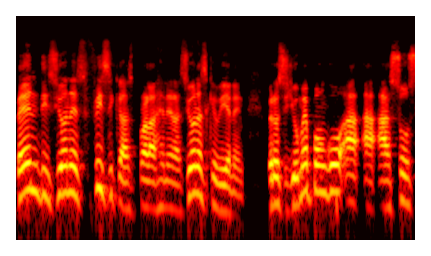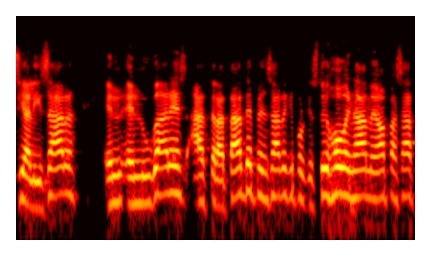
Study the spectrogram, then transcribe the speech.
bendiciones físicas para las generaciones que vienen. Pero si yo me pongo a, socializar en, lugares, a tratar de pensar que porque estoy joven nada me va a pasar,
